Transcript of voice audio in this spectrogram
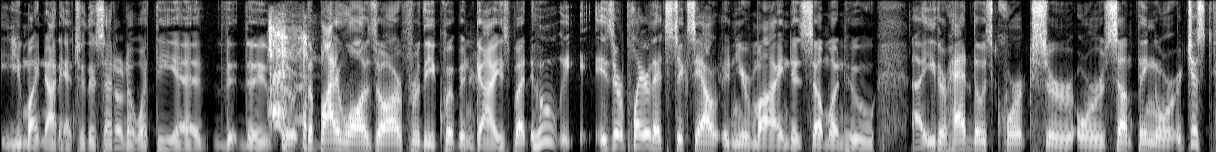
you might not answer this. I don't know what the uh, the, the, the, bylaws are for the equipment guys, but who is there a player that sticks out in your mind as someone who uh, either had those quirks or, or something, or just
